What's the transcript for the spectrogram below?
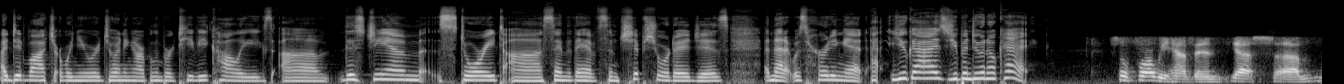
I did watch, or when you were joining our Bloomberg TV colleagues, um, this GM story uh, saying that they have some chip shortages and that it was hurting it. You guys, you've been doing okay. So far, we have been, yes. Um,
